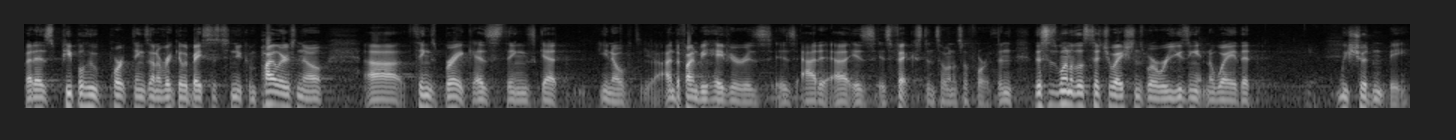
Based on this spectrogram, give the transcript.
But as people who port things on a regular basis to new compilers know, uh, things break as things get you know, undefined behavior is, is, added, uh, is, is fixed and so on and so forth. And this is one of those situations where we're using it in a way that we shouldn't be.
